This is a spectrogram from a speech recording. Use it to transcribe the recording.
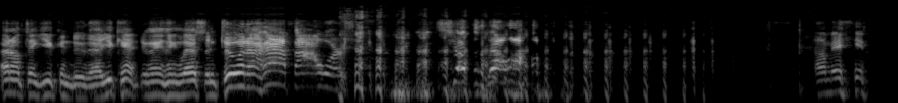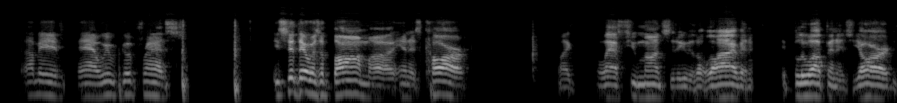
I don't think you can do that. You can't do anything less than two and a half hours. Shut the hell up. I mean, I mean, man, we were good friends. He said there was a bomb uh, in his car, like last few months that he was alive, and it blew up in his yard.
